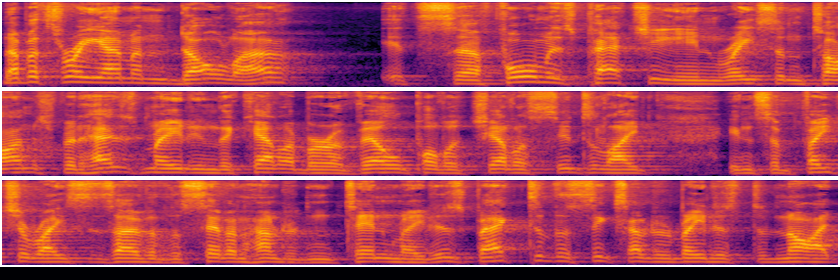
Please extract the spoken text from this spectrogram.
Number three, Amendola. Its uh, form is patchy in recent times, but has made in the calibre of Vel Policella scintillate in some feature races over the 710 metres. Back to the 600 metres tonight,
